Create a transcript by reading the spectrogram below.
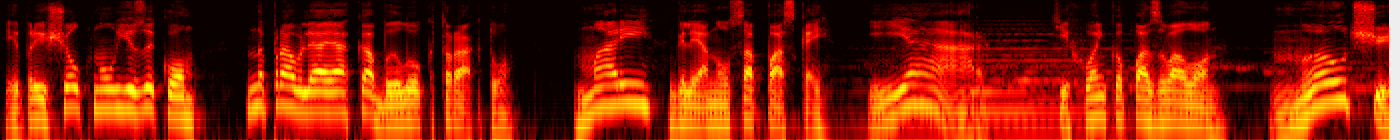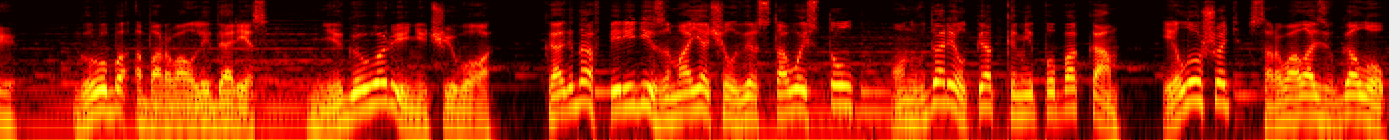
и прищелкнул языком, направляя кобылу к тракту. Марий глянул с опаской. «Яр!» — тихонько позвал он. «Молчи!» грубо оборвал ледорез. «Не говори ничего». Когда впереди замаячил верстовой столб, он вдарил пятками по бокам, и лошадь сорвалась в галоп,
